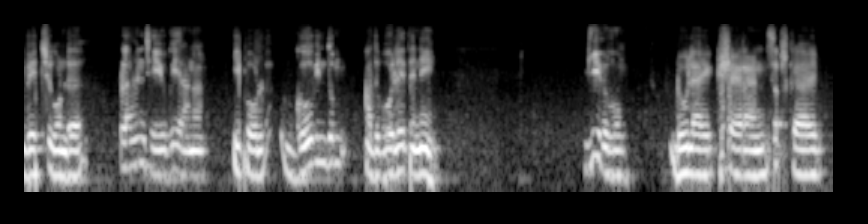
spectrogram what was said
വെച്ചുകൊണ്ട് പ്ലാൻ ചെയ്യുകയാണ് ഇപ്പോൾ ഗോവിന്ദും അതുപോലെ തന്നെ. ഗീതവും. Do like share and subscribe.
